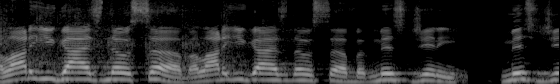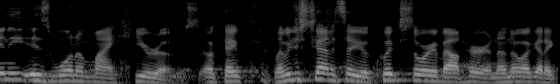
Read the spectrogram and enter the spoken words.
A lot of you guys know Sub. A lot of you guys know Sub, but Miss Jenny, Miss Jenny is one of my heroes, okay? Let me just kind of tell you a quick story about her, and I know I got a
